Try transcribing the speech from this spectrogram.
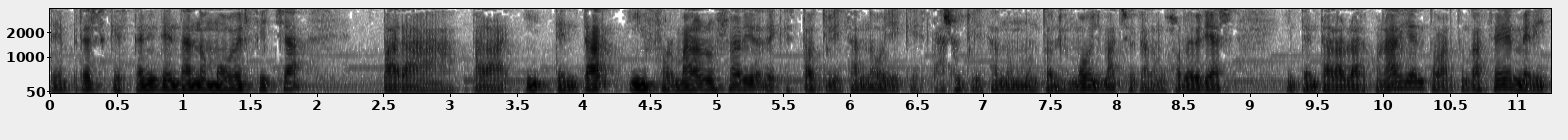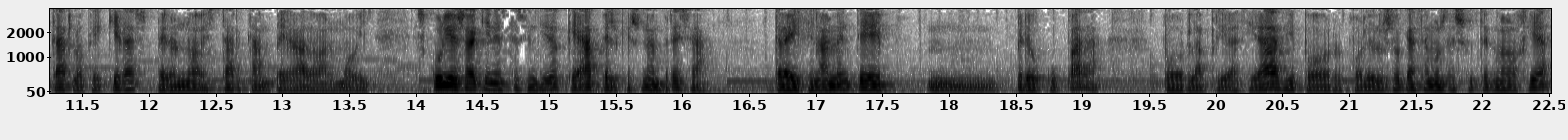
empresas que están intentando mover ficha para, intentar informar al usuario de que está utilizando, oye, que estás utilizando un montón el móvil, macho, que a lo mejor deberías intentar hablar con alguien, tomarte un café, meditar, lo que quieras, pero no estar tan pegado al móvil. Es curioso aquí en este sentido que Apple, que es una empresa tradicionalmente mm, preocupada por la privacidad y por, el uso que hacemos de su tecnología,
